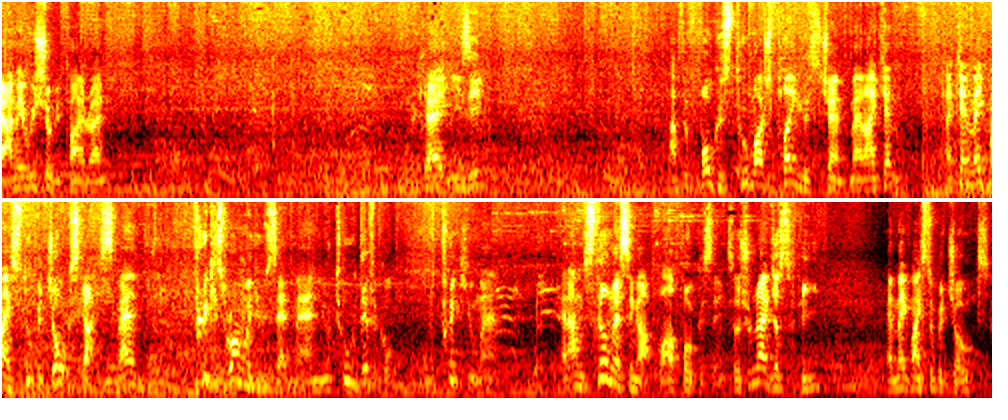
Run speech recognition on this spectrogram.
Okay, I mean, we should be fine, right? Okay, easy. I have to focus too much playing this champ, man. I can't, I can't make my stupid jokes, guys, man. Frick is wrong with you, Zed, man. You're too difficult. Frick you, man. And I'm still messing up while focusing. So shouldn't I just feed and make my stupid jokes?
